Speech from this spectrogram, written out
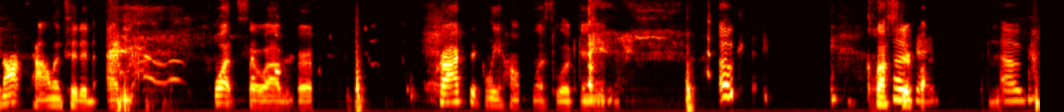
not talented in any whatsoever practically homeless looking Okay. cluster Okay. Okay.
